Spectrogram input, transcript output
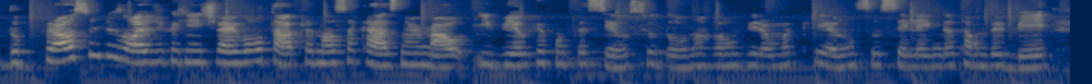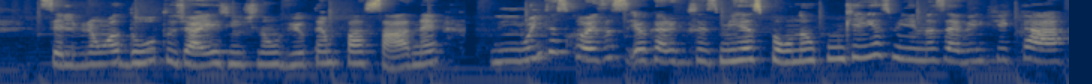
do próximo episódio que a gente vai voltar pra nossa casa normal e ver o que aconteceu, se o Donovan virou uma criança, se ele ainda tá um bebê, se ele virou um adulto já e a gente não viu o tempo passar, né? Muitas coisas eu quero que vocês me respondam com quem as meninas devem ficar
